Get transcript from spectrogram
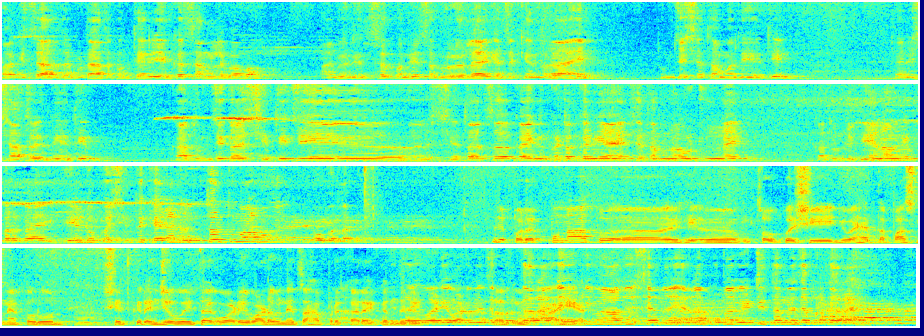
बाकीचे अर्ज कुठे आता पण त्यांनी एकच सांगले बाबा. आम्ही रितसरपणे सगळं आहे याचं केंद्र आहे. तुमच्या शेतामध्ये येतील. त्यांनी शास्त्रज्ञ येतील. का तुमचे काय शेतीचे शेताचं काही घटक कमी आहे शेतामध्ये न उठलेलं नाही? का तुमचे बियाणामध्ये फरक आहे? हे लोक सिद्ध केल्यानंतर तुम्हाला मग मोबत लागेल म्हणजे परत पुन्हा हे चौकशी किंवा ह्या तपासण्या करून. शेतकऱ्यांची वैतागवाडी वाढवण्याचा हा प्रकार वाढी वाढवण्याचा प्रकार आहे आहे. किंवा अजून ह्यांना पुन्हा वेठी धरण्याचा प्रकार आहे.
